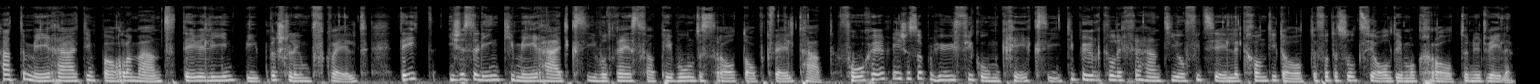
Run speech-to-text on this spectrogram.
hat die Mehrheit im Parlament Develin Wittmer-Schlumpf gewählt. Dort war es eine linke Mehrheit, die der SVP-Bundesrat abgewählt hat. Vorher war es aber häufig umgekehrt. Die Bürgerlichen haben die offiziellen Kandidaten der Sozialdemokraten nicht wählen.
